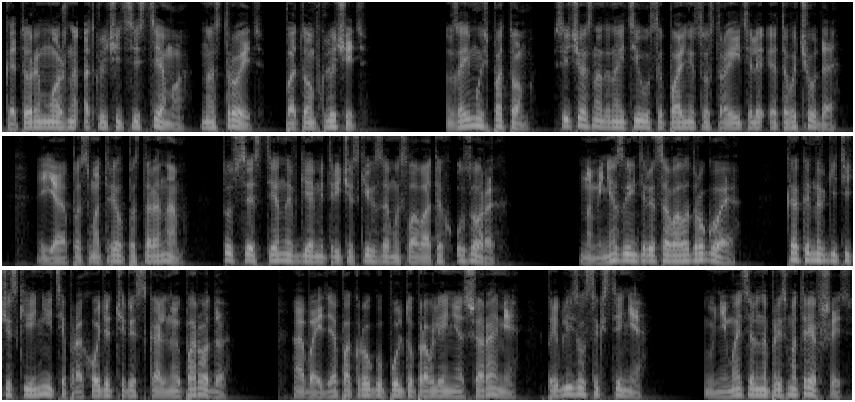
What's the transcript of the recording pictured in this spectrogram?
которым можно отключить систему, настроить, потом включить? Займусь потом. Сейчас надо найти усыпальницу строителя этого чуда. Я посмотрел по сторонам. Тут все стены в геометрических замысловатых узорах. Но меня заинтересовало другое. Как энергетические нити проходят через скальную породу. Обойдя по кругу пульт управления с шарами, приблизился к стене. Внимательно присмотревшись,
